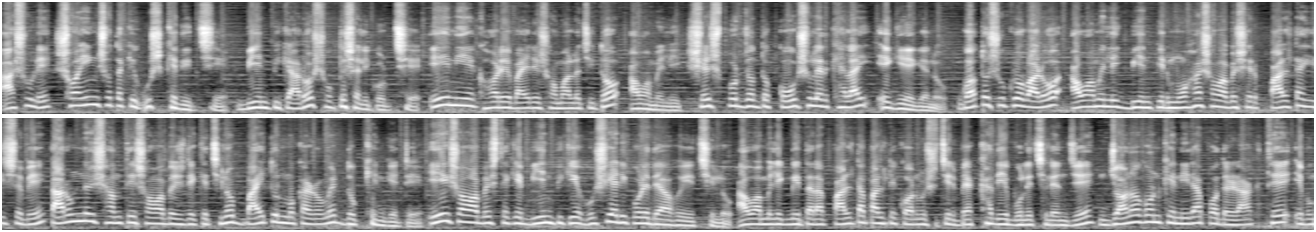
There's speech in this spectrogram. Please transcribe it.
আসলে সহিংসতাকে উস্কে দিচ্ছে। বিএনপিকে আরও শক্তিশালী করছে। এ নিয়ে ঘরে বাইরে সমালোচিত আওয়ামী লীগ। শেষ পর্যন্ত কৌশলের খেলায় এগিয়ে গেল। গত শুক্রবারও আওয়ামী লীগ বিএনপির মহাসমাবেশের পাল্টা হিসেবে তারুণ্যের শান্তি সমাবেশ ডেকেছিল বাইতুল মোকাররমের দক্ষিণ গেটে। এই সমাবেশ থেকে বিএনপিকে হুঁশিয়ারি করে দেওয়া হয়েছিল। আওয়ামী লীগ নেতারা পাল্টা পাল্টি কর্মসূচির ব্যাখ্যা দিয়ে বলেছিলেন যে, জনগণকে নিরাপদে রাখতে এবং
